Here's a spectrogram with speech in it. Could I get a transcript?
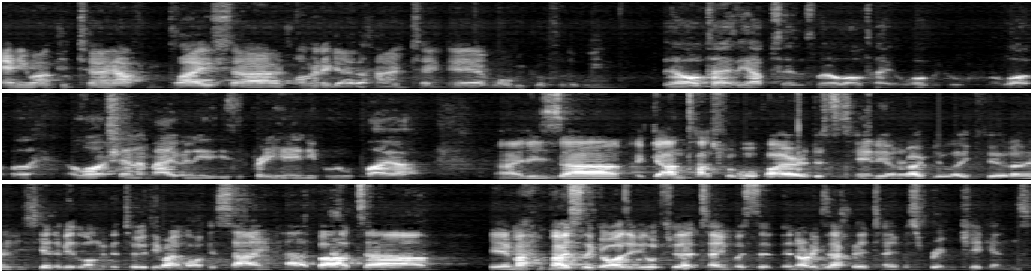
anyone could turn up and play, so I'm going to go to home team there, Wobbical for the win. Yeah, I'll take the upset as well. I'll take Wobbical. I like, I like Shannon Maven. He's a pretty handy little player. Uh, he's uh, a gun touch football player, just as handy on a rugby league field. I mean, he's getting a bit long in the tooth. He won't like us saying that, but um, yeah, most of the guys, if you look through that team list, they're not exactly a team of spring chickens.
